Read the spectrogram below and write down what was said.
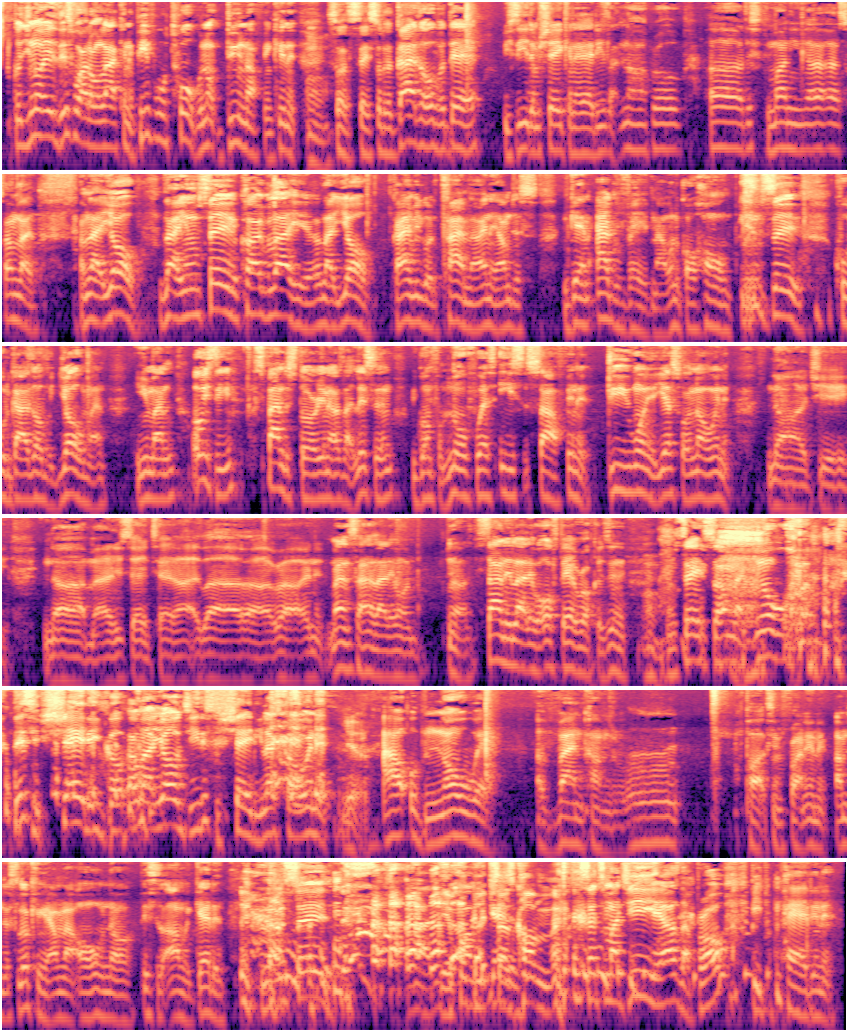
because you know, this is what I don't like, innit? People talk, but not do nothing, innit? Mm. So to say, so the guys are over there, we see them shaking their head. He's like, nah, bro, uh, this is money. Uh. So I'm like, I'm like, yo, like, you know what I'm saying? Can't like here. I'm like, yo, I ain't really got the time now, innit? I'm just I'm getting aggravated now. I want to go home. you know what I'm saying? Call the guys over, yo, man, you man. Obviously, span the story, and I was like, listen, we gone from northwest, east to south, innit? Do you want it? Yes or no, innit? Nah, G, nah, man, this ain't tell, like, blah, blah, blah, innit? Man sounded like they want you know, sounded like they were off their rockers, innit? Mm. You know what I'm saying? So I'm like, you know what? this is shady. Go. I'm like, yo, G, this is shady. Let's go, innit? Yeah. Out of nowhere, a van comes, parks in front, innit? I'm just looking at it. I'm like, oh no, this is Armageddon. You know what I'm saying? I'm like, The apocalypse has Armageddon. come. Said to my G, yeah, I was like, bro, be prepared, innit?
